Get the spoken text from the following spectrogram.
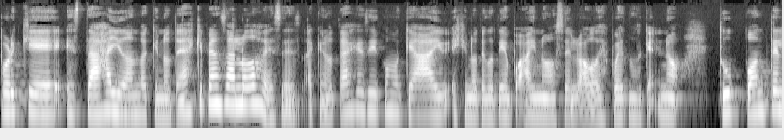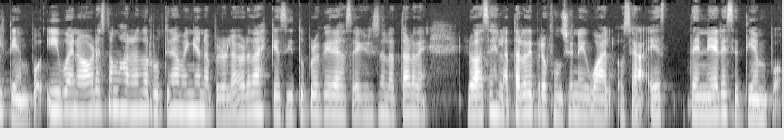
porque estás ayudando a que no tengas que pensarlo dos veces, a que no tengas que decir como que, ay, es que no tengo tiempo, ay, no, se lo hago después, no sé qué. No, tú ponte el tiempo. Y bueno, ahora estamos hablando de rutina mañana, pero la verdad es que si tú prefieres hacer ejercicio en la tarde, lo haces en la tarde, pero funciona igual. O sea, es tener ese tiempo,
